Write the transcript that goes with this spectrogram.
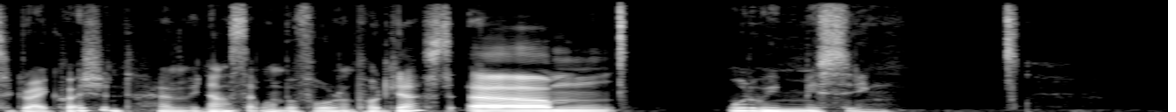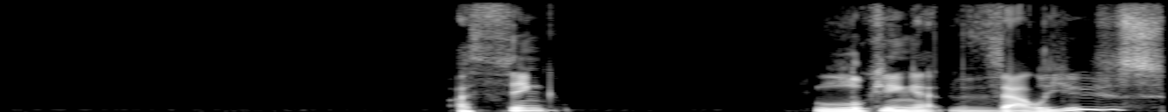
That's a great question. haven't been asked that one before on a podcast. Um, what are we missing? I think looking at values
